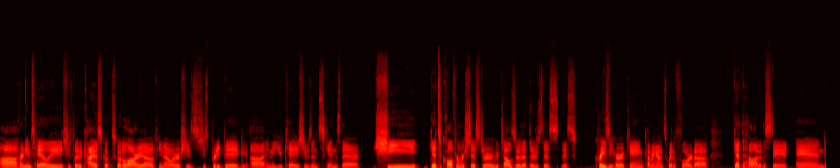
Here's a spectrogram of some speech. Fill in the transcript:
Uh, her name's Haley. She's played with Kaya Sc- Scodelario, if you know her. She's she's pretty big uh, in the UK. She was in Skins there. She gets a call from her sister who tells her that there's this this crazy hurricane coming on its way to Florida. Get the hell out of the state. And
